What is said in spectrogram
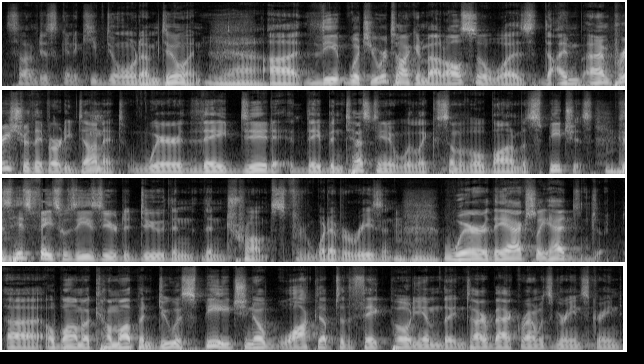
So I'm just going to keep doing what I'm doing." Yeah. Uh, the what you were talking about also was the, I'm, I'm pretty sure they've already done it where they did they've been testing it with like some of Obama's speeches because his face was easier to do than than Trump's for whatever reason. Where they actually had uh, Obama come up and do a speech, you know, walked up to the fake podium. The entire background was green screened.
